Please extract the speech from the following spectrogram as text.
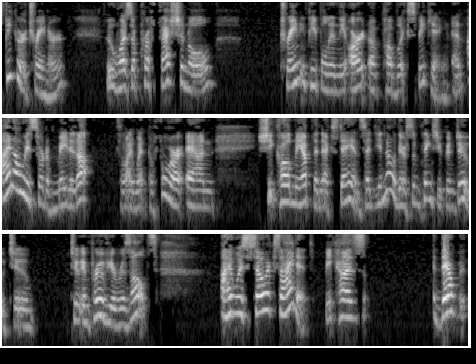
speaker trainer who was a professional training people in the art of public speaking. And i'd always sort of made it up so i went before. And she called me up the next day and said you know there's some things you can do to to improve your results. I was so excited because there,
